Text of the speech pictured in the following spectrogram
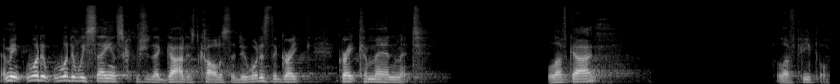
I mean, what, what do we say in Scripture that God has called us to do? What is the great, great commandment? Love God, love people.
